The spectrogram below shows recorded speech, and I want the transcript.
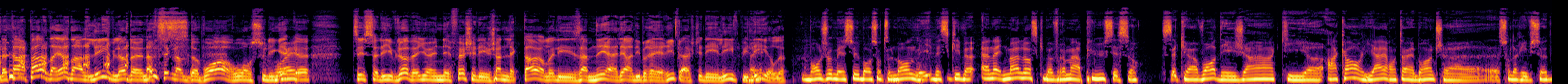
Mais t'en parles d'ailleurs dans le livre, là, d'un article dans le Devoir où on soulignait Ouais. que tu sais, ce livre-là avait eu un effet chez les jeunes lecteurs, là, les amener à aller en librairie puis à acheter des livres puis Ben, lire. Là. Bonjour messieurs, bonjour tout le monde. Mais, mais ce qui me, honnêtement, là, ce qui m'a vraiment plu, c'est ça. C'est qu'avoir des gens qui, euh, encore hier, ont eu un brunch euh, sur la rive sud.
